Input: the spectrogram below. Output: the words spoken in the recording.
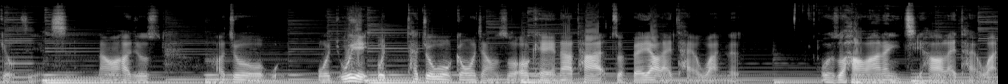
给我这件事。然后他就他就我我我也我他就问我跟我讲说，OK，那他准备要来台湾了。我说好啊，那你几号来台湾？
